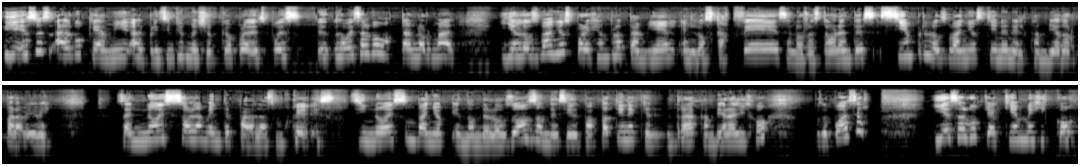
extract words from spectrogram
Y eso es algo que a mí al principio me choqueó, pero después eh, lo ves algo tan normal. Y en los baños, por ejemplo, también en los cafés, en los restaurantes, siempre los baños tienen el cambiador para bebé. O sea, no es solamente para las mujeres, sino es un baño en donde los dos, donde si el papá tiene que entrar a cambiar al hijo, pues lo puede hacer. Y es algo que aquí en México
